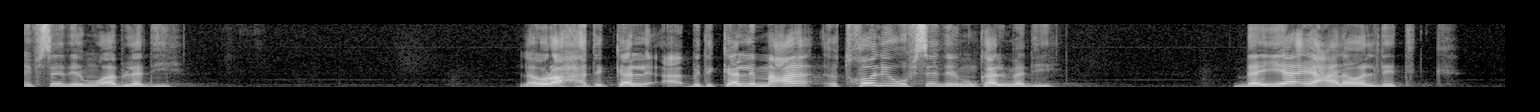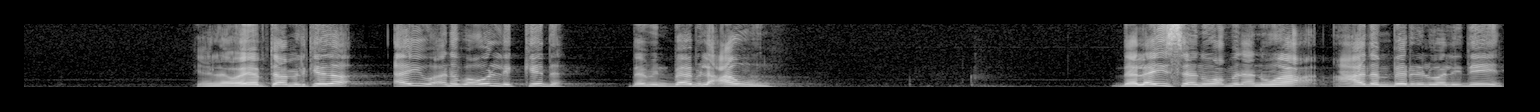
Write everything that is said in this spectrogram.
افسدي المقابلة دي. لو راح هتتكلم بتتكلم معاه ادخلي وافسدي المكالمة دي. ضيقي على والدتك. يعني لو هي بتعمل كده أيوه أنا بقول لك كده. ده من باب العون. ده ليس نوع من أنواع عدم بر الوالدين.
